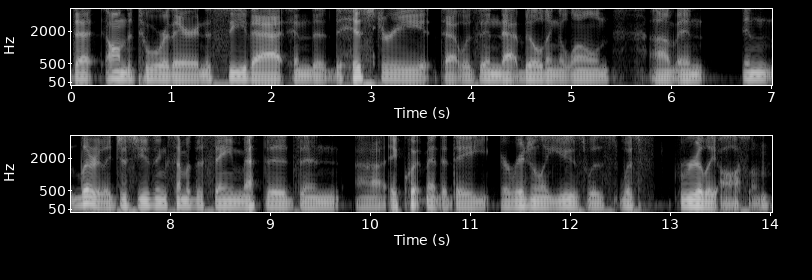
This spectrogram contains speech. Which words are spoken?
that on the tour there and to see that and the, the history that was in that building alone, um, and and literally just using some of the same methods and uh, equipment that they originally used was was really awesome.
